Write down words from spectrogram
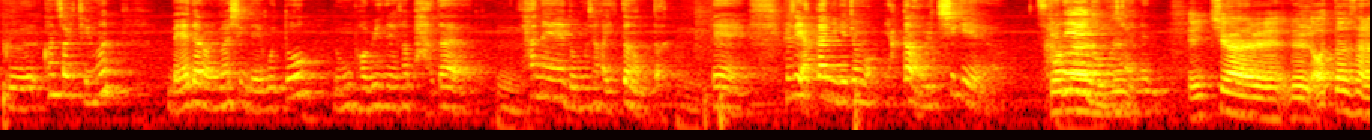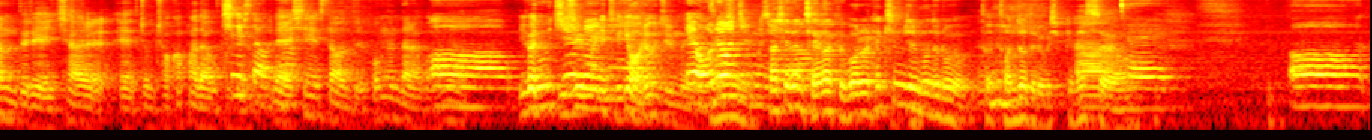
그 컨설팅은 매달 얼마씩 내고 또 노무 법인에서 받아요. 음. 사내에 노무사가 있던 없던. 음. 네. 그래서 약간 이게 좀 약간 얼치기예요. 사내에 그러면은 노무사는 HR을 어떤 사람들이 HR에 좀 적합하다고? 신입사원이요? 네, 신입사원들을 뽑는다라고 하면 어 이거 이 질문이 되게 어려운 질문이에요. 네, 어려운 사실- 질문이에요. 사실은 제가 그거를 핵심 질문으로 던- 던져드리고 싶긴 아. 했어요. 네. 어,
